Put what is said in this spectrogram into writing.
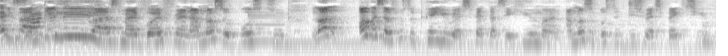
If I'm dating Exactly. you as my boyfriend, I'm not supposed to. Not obviously, I'm supposed to pay you respect as a human. I'm not supposed to disrespect you,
